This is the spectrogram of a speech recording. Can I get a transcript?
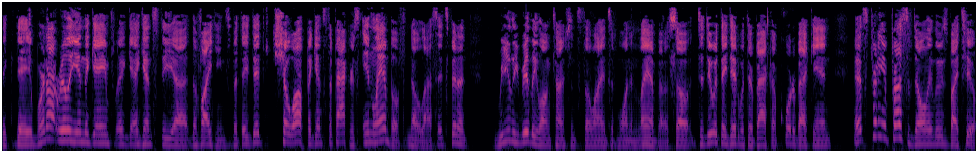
They they were not really in the game against the uh, the Vikings, but they did show up against the Packers in Lambeau, no less. It's been a really really long time since the Lions have won in Lambeau. So to do what they did with their backup quarterback in, it's pretty impressive to only lose by two.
